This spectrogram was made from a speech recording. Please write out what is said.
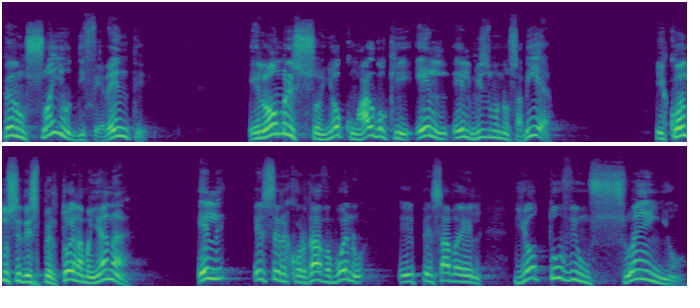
pero um sonho diferente. O homem sonhou com algo que ele, ele mesmo não sabia. E quando se despertou na manhã, ele, ele se recordava, bueno, ele pensava ele, eu tive um sonho,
